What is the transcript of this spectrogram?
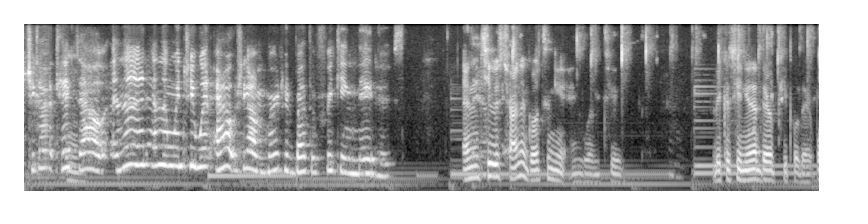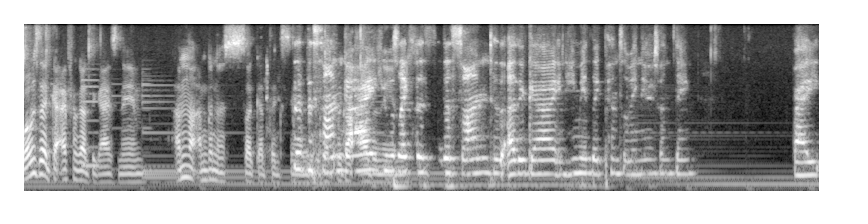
She got kicked Oh. out, and then and then when she went out, she got murdered by the freaking natives. And then she was trying to go to New England too. Because he knew that there were people there. What was that guy? I forgot the guy's name. I'm not I'm gonna suck at the The, the son guy, the he was like the the son to the other guy, and he made like Pennsylvania or something, right?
